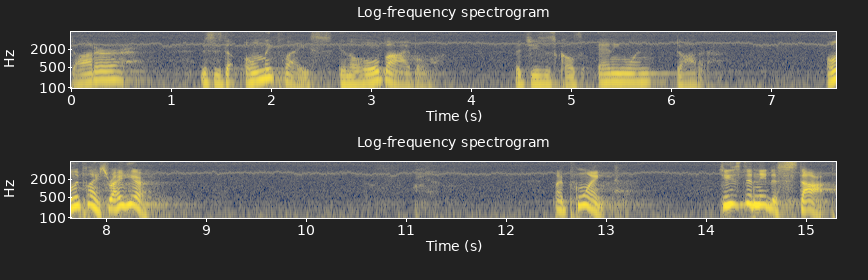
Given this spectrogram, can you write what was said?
daughter, this is the only place in the whole Bible that Jesus calls anyone daughter. Only place, right here. My point Jesus didn't need to stop.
